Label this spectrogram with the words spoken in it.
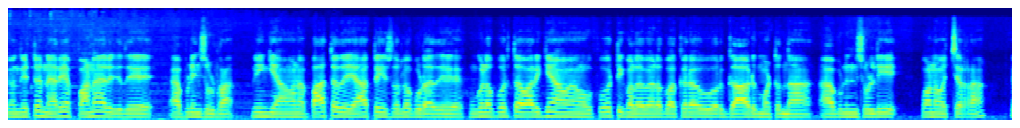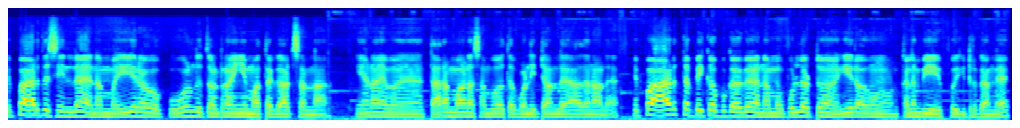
இவங்கிட்ட நிறைய பணம் இருக்குது அப்படின்னு சொல்கிறான் நீங்கள் அவனை பார்த்ததை யார்கிட்டையும் சொல்லக்கூடாது. உங்களை பொறுத்த வரைக்கும் அவன் போர்ட்டிக்கோல வேலை பார்க்குற ஒரு காடு மட்டும்தான் அப்படின்னு சொல்லி போன வச்சிடுறான். இப்போ அடுத்த சீனில் நம்ம ஹீரோவை புகழ்ந்து தள்ளுறாங்க மற்ற காட்ஸ் எல்லாம். ஏன்னா இவன் தரமான சம்பவத்தை பண்ணிட்டான்ல அதனால். இப்போ அடுத்த பிக்கப்புக்காக நம்ம புல்லட்டும் ஹீரோவும் கிளம்பி போய்கிட்டு இருக்காங்க.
